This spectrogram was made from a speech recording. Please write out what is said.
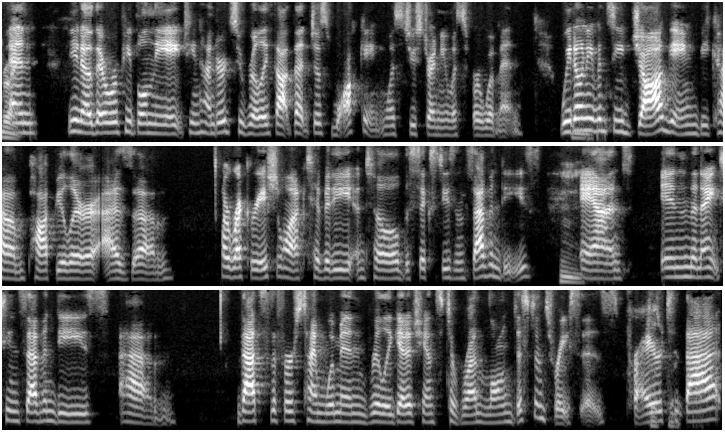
right. and you know there were people in the 1800s who really thought that just walking was too strenuous for women we mm. don't even see jogging become popular as um, a recreational activity until the 60s and 70s mm. and in the 1970s um, that's the first time women really get a chance to run long distance races. Prior to that,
